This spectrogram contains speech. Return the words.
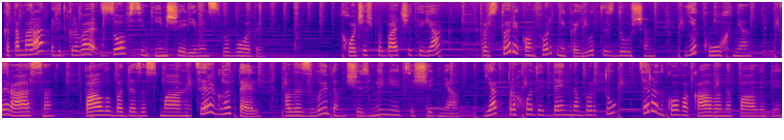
Катамаран відкриває зовсім інший рівень свободи. Хочеш побачити як? Просторі комфортні каюти з душем, є кухня, тераса, палуба де засмаги. Це як готель, але з видом, що змінюється щодня. Як проходить день на борту? Це ранкова кава на палубі,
